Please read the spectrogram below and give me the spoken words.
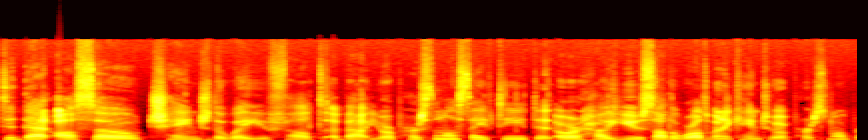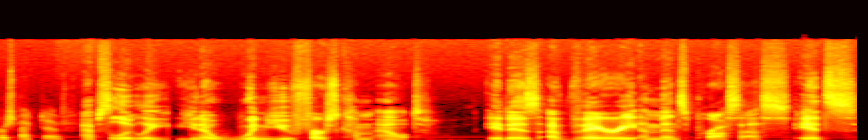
Did that also change the way you felt about your personal safety Did, or how you saw the world when it came to a personal perspective? Absolutely. You know, when you first come out, it is a very immense process. It's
